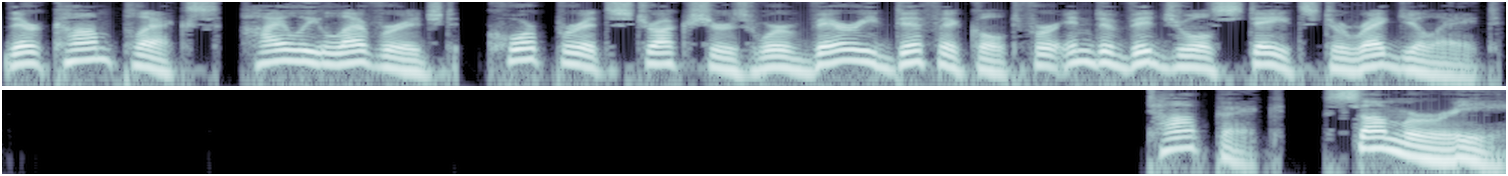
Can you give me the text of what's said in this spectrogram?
Their complex, highly leveraged, corporate structures were very difficult for individual states to regulate. Summary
